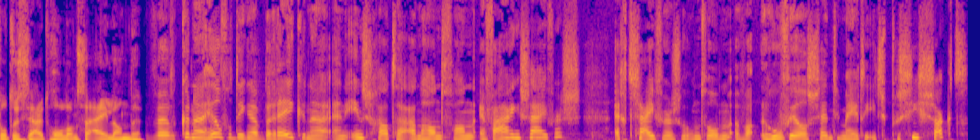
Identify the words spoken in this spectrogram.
Tot de Zuid-Hollandse eilanden. We kunnen heel veel dingen berekenen en inschatten aan de hand van ervaringscijfers. Echt cijfers rondom hoeveel centimeter iets precies zakt.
